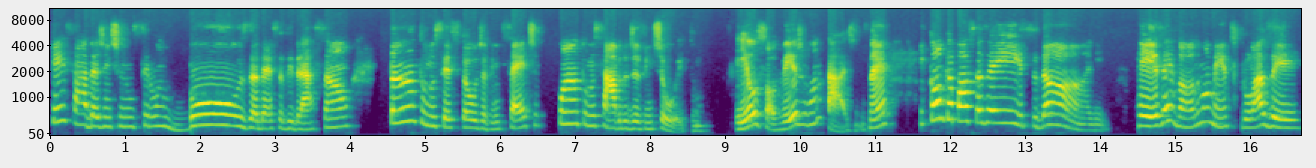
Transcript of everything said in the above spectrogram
quem sabe a gente não se lambuza dessa vibração, tanto no sextou, dia 27, quanto no sábado, dia 28. Eu só vejo vantagens, né? E como que eu posso fazer isso, Dani? Reservando momentos para o lazer,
